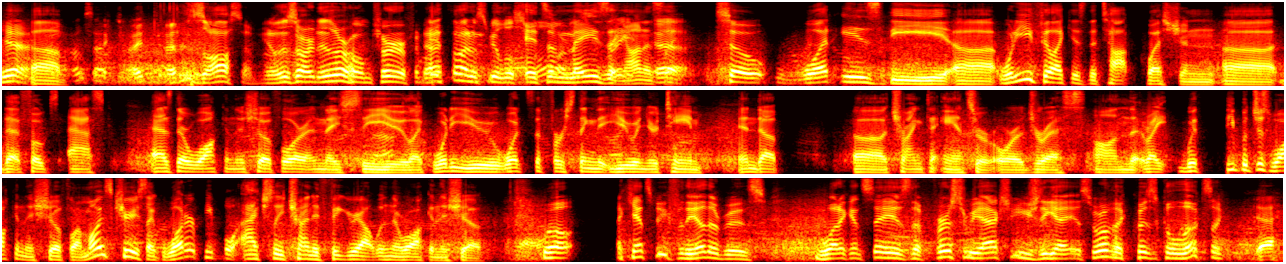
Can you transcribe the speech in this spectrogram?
Yeah, Um, I was actually, I, I- this is awesome. You know, this is our this is our home turf, and I thought it was be a little. Smaller. It's amazing, great. honestly. Yeah. So, what is the uh, what do you feel like is the top question uh, that folks ask as they're walking the show floor and they see you? Like, what do you? What's the first thing that you and your team end up uh, trying to answer or address on the right with people just walking the show floor? I'm always curious. Like, what are people actually trying to figure out when they're walking the show? Well, I can't speak for the other booths. What I can say is the first reaction you usually get is sort of a quizzical looks like, Yeah.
